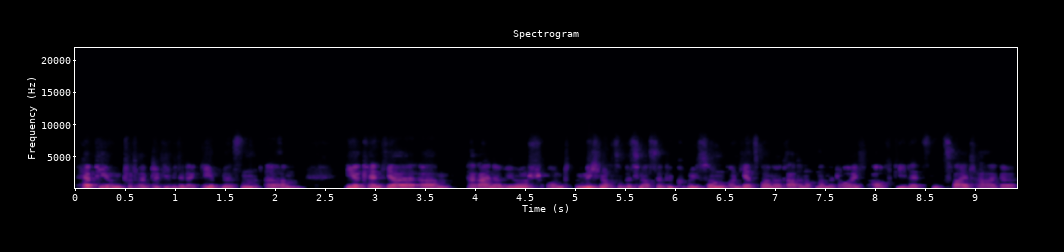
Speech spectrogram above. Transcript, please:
happy und total glücklich mit den Ergebnissen. Ähm, ihr kennt ja ähm, Herr Rainer Wiebusch und mich noch so ein bisschen aus der Begrüßung und jetzt wollen wir gerade noch mal mit euch auf die letzten zwei Tage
